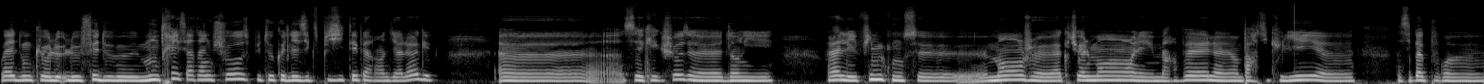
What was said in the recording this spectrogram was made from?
ouais, donc le, le fait de montrer certaines choses plutôt que de les expliciter par un dialogue, c'est quelque chose dans les voilà les films qu'on se mange euh, actuellement, les Marvel euh, en particulier. euh, c'est pas pour euh,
